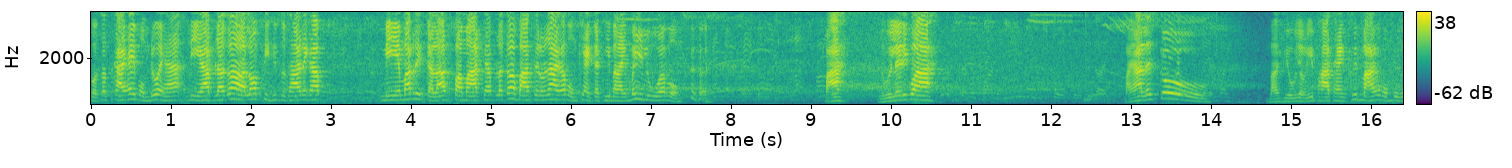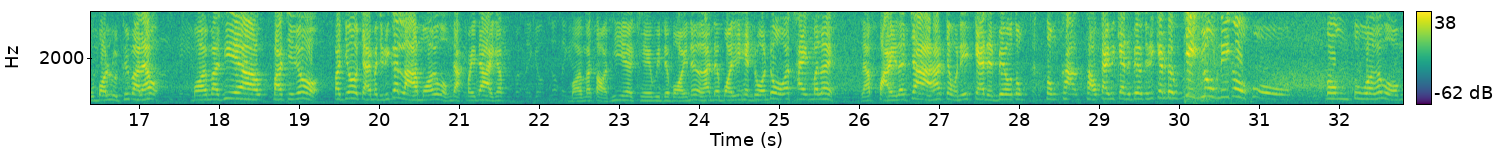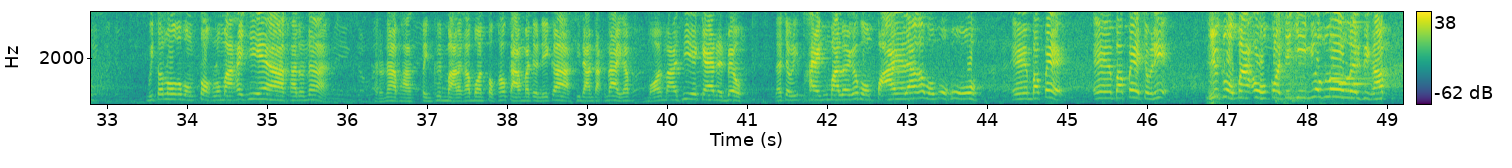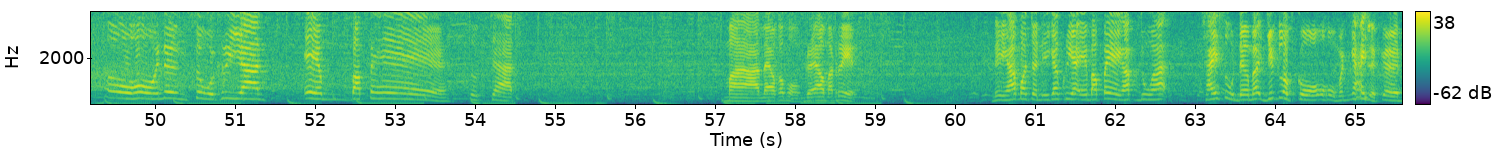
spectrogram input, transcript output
กด subscribe ให้ผมด้วยฮะนี่ครับแล้วก็รอบ4ทีมสุดท้ายนะครับ มีมาดริดกับลาสปามาสครับแล้วก็บาร์เซโลนาครับผมแข่งกับทีมอะไรไม่รู้ครับผมไปลุยเลยดีกว่าไปฮะ let's go บาฮิวอย่างนี้พาแทงขึ้นมาครับผมโอ้โหบอลหลุดขึ้นมาแล้วบอลมาที่ปาจิโนปาจิโนจ่ายมาอยู่นี่ก็ลามอสครับผมดักไปได้ครับบอลมาต่อที่เควินเดอะบอยเนอร์ฮะเดอะบอยเห็นโรนโดก็แทงมาเลย แล้วไปแล้วจ้าฮะจังหวะนี้แกเดนเบลตรงตรงเสาไกลมีแกเดนเบลจังหวะนี้แกเดนเบลยิงลูกนี้ก็โอ้โหตรงตัวครับผมวิตโลก็ผมตกลงมาให้ที่คาร์โดนาคาร์โดนาพาสปินขึ้นมาแล้วครับบอลตบเข้ากลางมาจังหวะนี้ก็ซีดานดักได้ครับบอลมาที่แกเดนเบลแล้วจังหวะนี้แทงมาเลยครับผมไปแล้วครับผมโอ้โห เอ็มบัปเป้เอ็มบัปเป้จังหวะนี้ยึกหลบมาโอ้โหก่อนจะยิงโล่งๆเลยสิครับ โอ้โหหนึ่งศูนย์ครียานเอ็มบัปเป้สุดจัด มาแล้วครับผมเรอัลมาดริดนี่ครับบอลจนนี้ครับเคลียร์เอ็มบัปเป้ครับดูฮะใช้สูตรเดิมแล้วยึกหลบโกโอ้โหมันง่ายเหลือเกิน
